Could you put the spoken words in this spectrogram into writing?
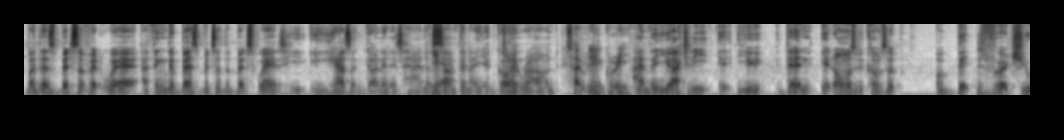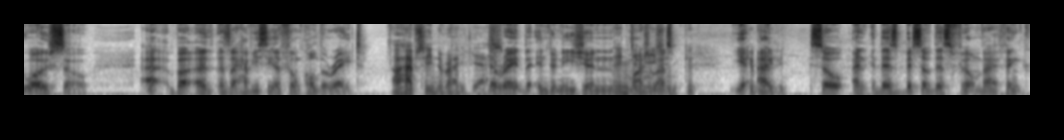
But there's bits of it where I think the best bits are the bits where he he has a gun in his hand or something, and you're going to- around. Totally agree. And then you actually you then it almost becomes a a bit virtuoso uh, but uh, it's like, have you seen a film called The Raid? I have seen The Raid. Yes. The Raid, the Indonesian, Indonesian martial arts. Good, yeah, good movie. so and there's bits of this film that I think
